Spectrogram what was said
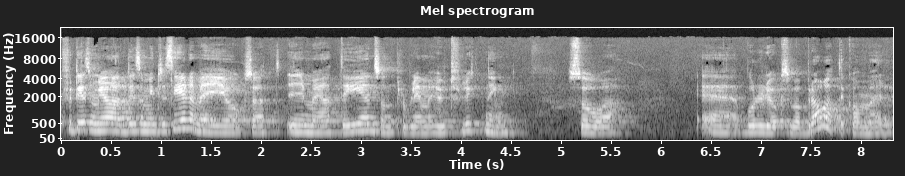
för det som, jag, det som intresserar mig är också att i och med att det är en sån problem med utflyttning så eh, borde det också vara bra att det kommer...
